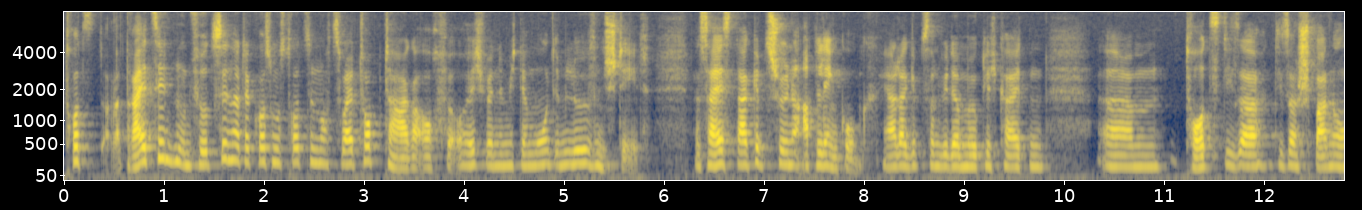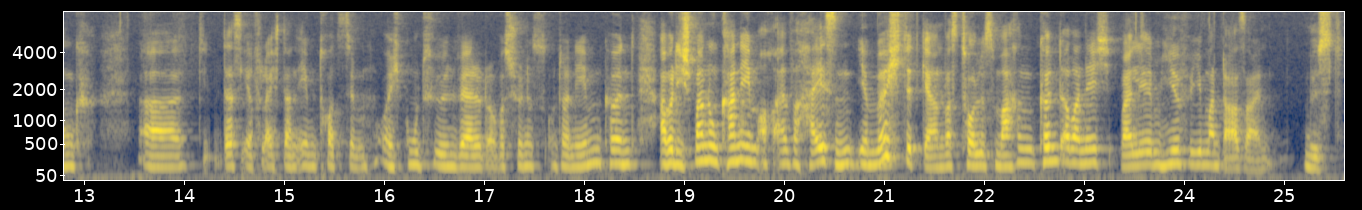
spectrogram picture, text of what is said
trotz 13. und 14. hat der Kosmos trotzdem noch zwei Top-Tage auch für euch, wenn nämlich der Mond im Löwen steht. Das heißt, da gibt es schöne Ablenkung. Ja, da gibt es dann wieder Möglichkeiten, ähm, trotz dieser, dieser Spannung äh, dass ihr vielleicht dann eben trotzdem euch gut fühlen werdet oder was Schönes unternehmen könnt. Aber die Spannung kann eben auch einfach heißen, ihr möchtet gern was Tolles machen, könnt aber nicht, weil ihr eben hier für jemand da sein müsst.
